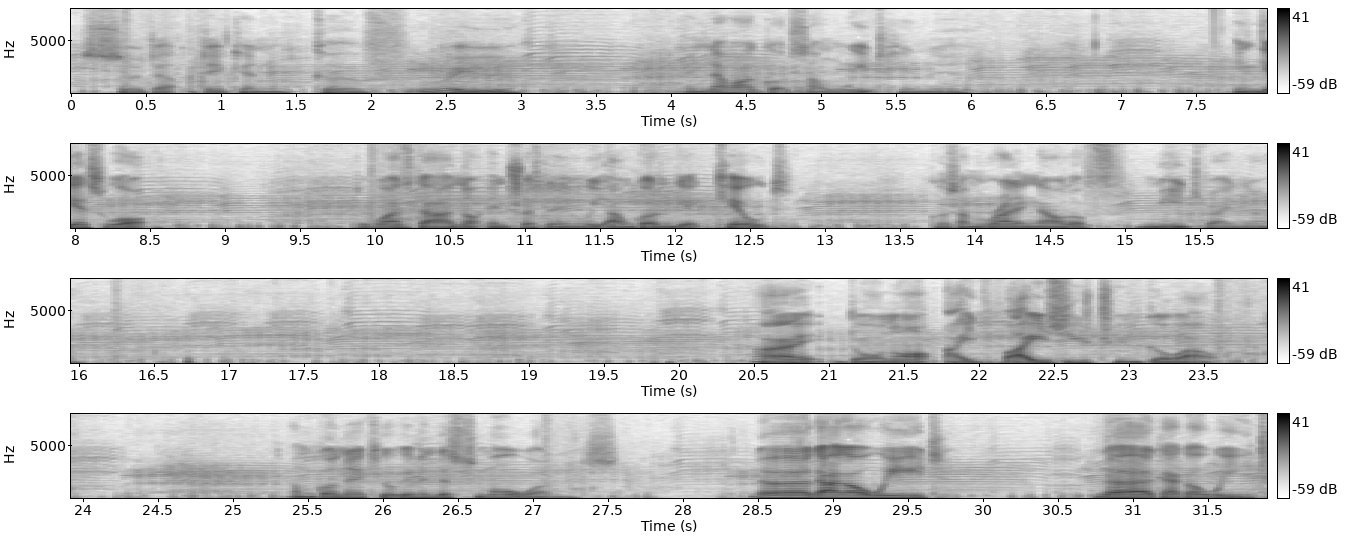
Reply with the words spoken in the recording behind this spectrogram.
so that they can go through. And now I got some wheat in there. And guess what? The ones that are not interested in wheat, I'm gonna get killed. Because I'm running out of meat right now. I do not advise you to go out. I'm gonna kill even the small ones. Look, I got weed. Look, I got weed.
